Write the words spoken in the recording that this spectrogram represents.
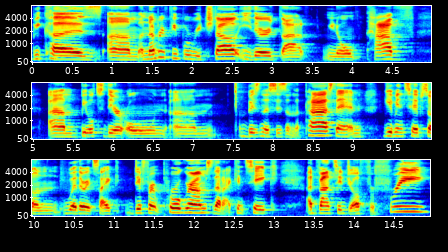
because um, a number of people reached out either that you know have um, built their own um, businesses in the past and giving tips on whether it's like different programs that I can take advantage of for free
